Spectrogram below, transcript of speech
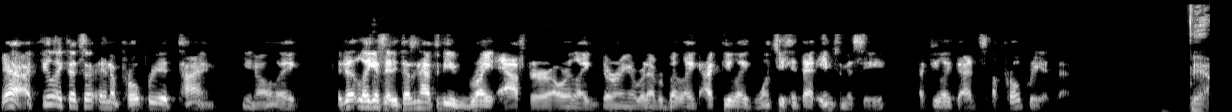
Yeah, I feel like that's a, an appropriate time. You know, like it, like I said, it doesn't have to be right after or like during or whatever. But like I feel like once you hit that intimacy, I feel like that's appropriate then. Yeah.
